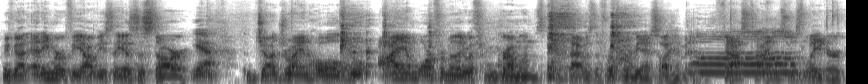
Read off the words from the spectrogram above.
We've got Eddie Murphy obviously as the star. Yeah. Judge Reinhold, who I am more familiar with from Gremlins because that was the first movie I saw him in. Fast Times was later.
